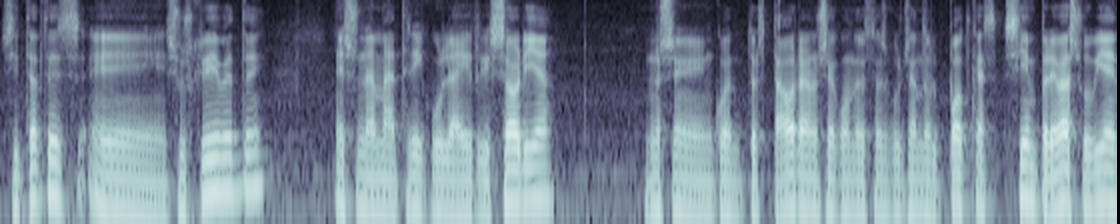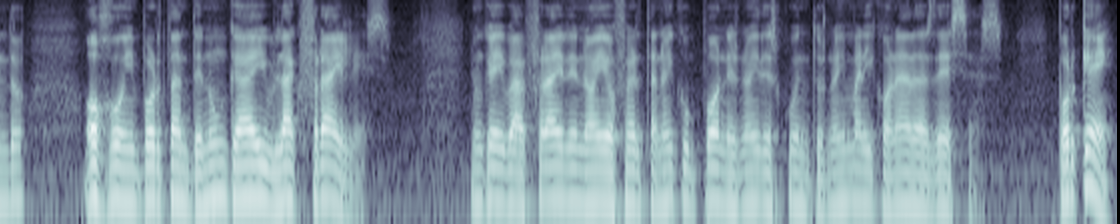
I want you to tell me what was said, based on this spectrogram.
Si te haces, eh, suscríbete. Es una matrícula irrisoria. No sé en cuánto está ahora, no sé cuándo estás escuchando el podcast. Siempre va subiendo. Ojo, importante, nunca hay Black Fridays. Nunca hay Black Friday, no hay oferta, no hay cupones, no hay descuentos, no hay mariconadas de esas. ¿Por qué?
